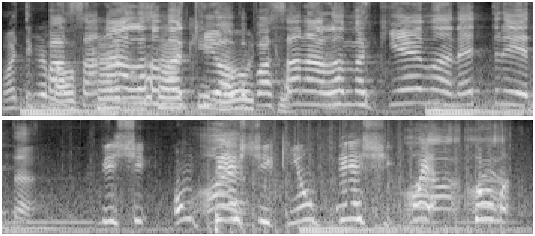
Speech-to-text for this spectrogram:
Vai ter que passar na lama aqui, aqui, ó. Não, Vou passar na lama aqui, é, mano. É treta. Vixe, um Olha. peixe, Chiquinho, um peixe. Olha, Olha toma.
